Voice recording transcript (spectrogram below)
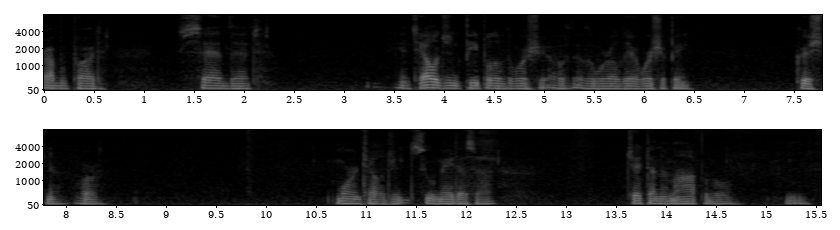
Prabhupada said that intelligent people of the worship of, the world they're worshiping Krishna or more intelligent Sumedhasa Chaitanya Mahaprabhu. Hmm.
